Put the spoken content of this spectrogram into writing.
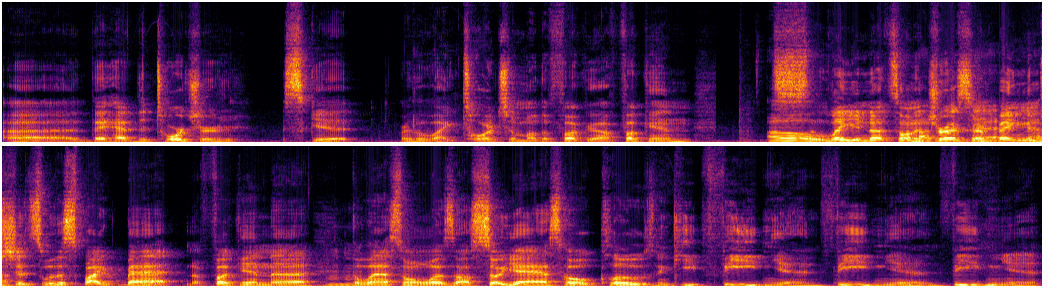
uh, they had the torture skit where they're like, torture, motherfucker. I fucking Oh. lay your nuts on a I've dresser and bang them yeah. shits with a spiked bat. And a fucking, uh, the last one was, I'll sew your asshole closed and keep feeding you and feeding you and feeding you.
